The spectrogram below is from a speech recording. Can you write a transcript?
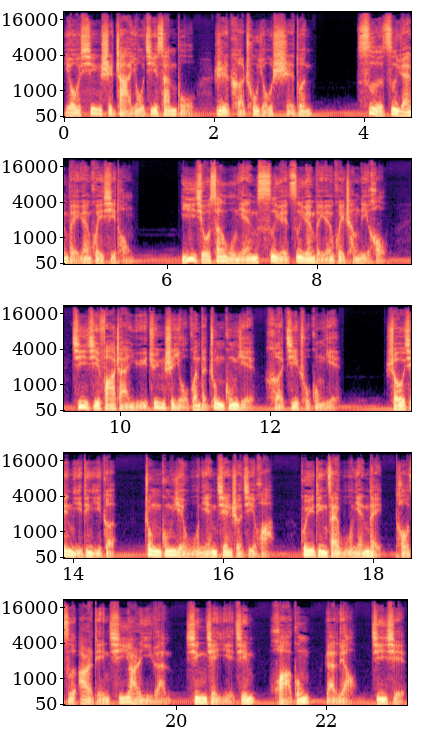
有新式榨油机三部，日可出油十吨。四资源委员会系统，一九三五年四月，资源委员会成立后，积极发展与军事有关的重工业和基础工业。首先拟定一个重工业五年建设计划，规定在五年内投资二点七二亿元，兴建冶金、化工、燃料、机械、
